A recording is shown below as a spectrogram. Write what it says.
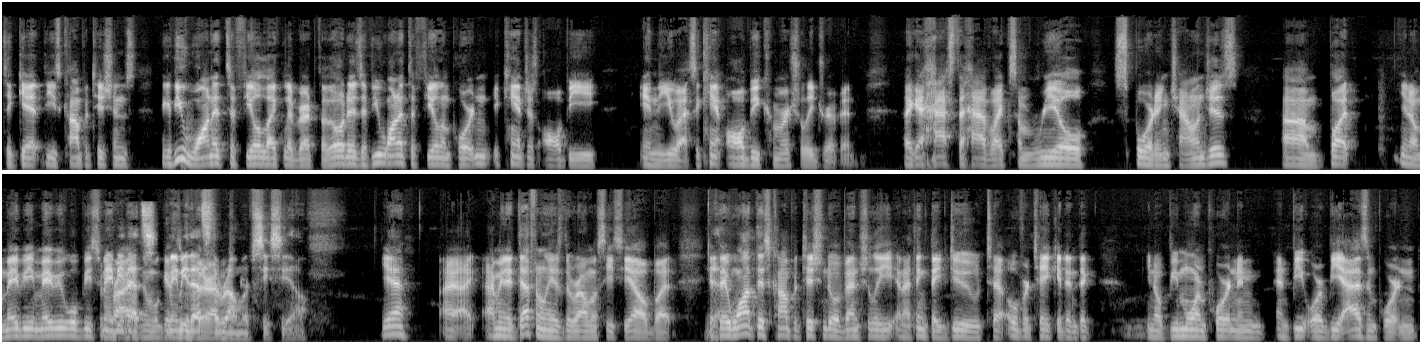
to get these competitions. Like if you want it to feel like Libertadores, if you want it to feel important, it can't just all be in the US. It can't all be commercially driven. Like it has to have like some real sporting challenges. Um, but you know, maybe maybe we'll be surprised maybe that's, and we'll get maybe that's the realm of CCL. Yeah, I, I mean, it definitely is the realm of CCL. But if yeah. they want this competition to eventually, and I think they do, to overtake it and to, you know, be more important and and be or be as important,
